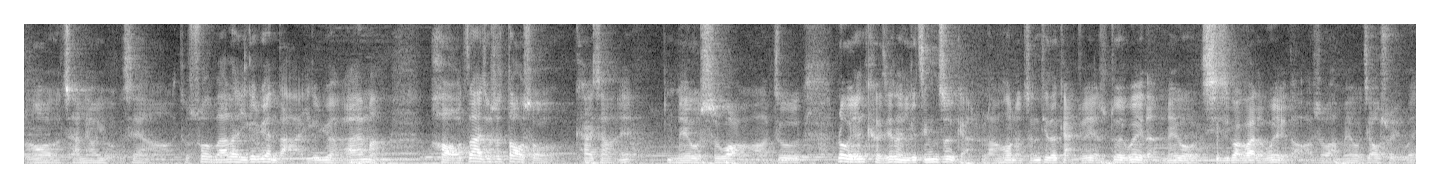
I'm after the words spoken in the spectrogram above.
然后产量有限啊，就说白了，一个愿打一个愿挨嘛。好在就是到手开箱，哎，没有失望啊，就肉眼可见的一个精致感，然后呢，整体的感觉也是对味的，没有奇奇怪怪的味道，是吧？没有胶水味。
